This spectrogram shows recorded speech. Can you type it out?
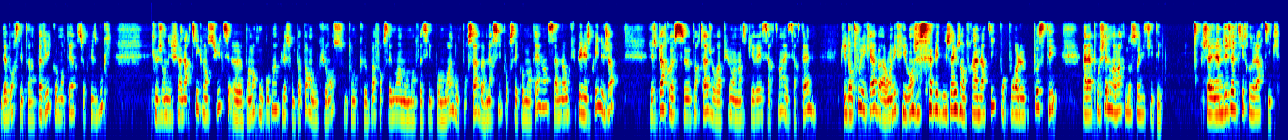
D'abord, c'est un pavé, commentaire sur Facebook, que j'en ai fait un article ensuite, euh, pendant que mon copain appelait son papa en l'occurrence, donc euh, pas forcément un moment facile pour moi. Donc pour ça, bah, merci pour ces commentaires, hein. ça m'a occupé l'esprit déjà. J'espère que ce partage aura pu en inspirer certains et certaines. Puis dans tous les cas, bah, en l'écrivant, je savais déjà que j'en ferais un article pour pouvoir le poster à la prochaine remarque non sollicitée. J'avais même déjà le titre de l'article.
